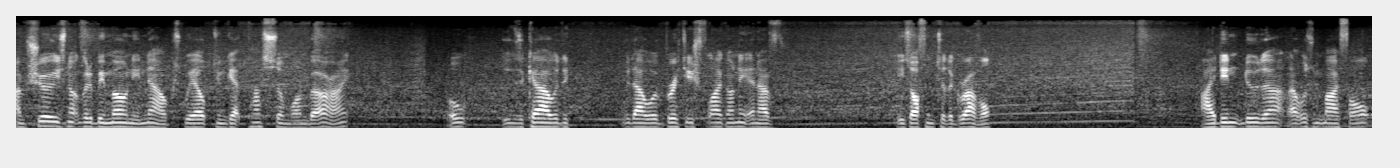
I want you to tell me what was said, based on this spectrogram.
I'm sure he's not going to be moaning now because we helped him get past someone, but alright. Oh, there's a car with, the, with our British flag on it and I've... He's off into the gravel. I didn't do that, that wasn't my fault.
